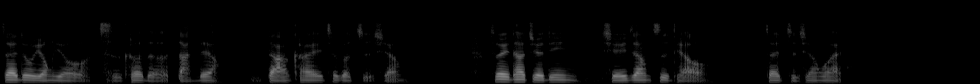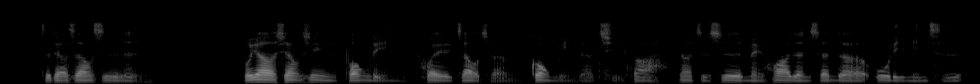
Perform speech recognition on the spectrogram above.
再度拥有此刻的胆量，打开这个纸箱。所以他决定写一张字条在纸箱外。字条上是：不要相信风铃会造成共鸣的启发，那只是美化人生的物理名词。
